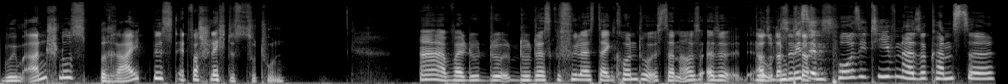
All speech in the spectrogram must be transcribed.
du im Anschluss bereit bist, etwas Schlechtes zu tun. Ah, weil du, du, du das Gefühl hast, dein Konto ist dann aus. Also, du, Also das du ist bist das- im Positiven, also kannst du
